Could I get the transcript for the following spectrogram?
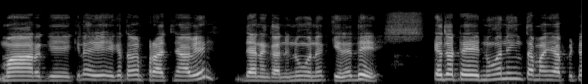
මාර්ගය කියලා ඒක තමයි ප්‍රඥාවෙන් දැනගන්න නුවන කියනදේ එදොට නුවනින් තමයි අපිට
